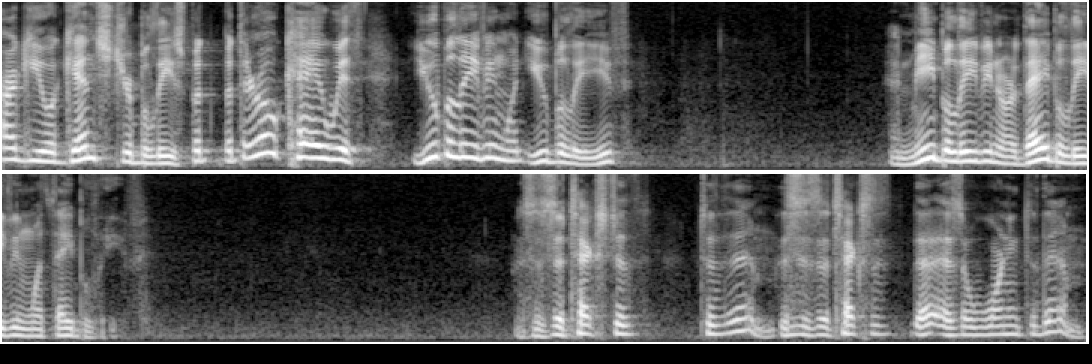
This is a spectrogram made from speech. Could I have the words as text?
argue against your beliefs, but, but they're okay with you believing what you believe and me believing or they believing what they believe. This is a text to, to them. This is a text that as a warning to them.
